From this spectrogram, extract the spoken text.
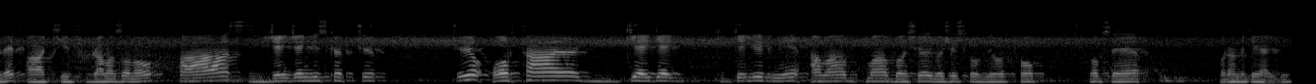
Evet Akif Ramazanov pas Cen- Cengiz Kökçü orta ge ge gelir mi? Ama ama başarı başarısız oluyor. Top top se orandaki geldi.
